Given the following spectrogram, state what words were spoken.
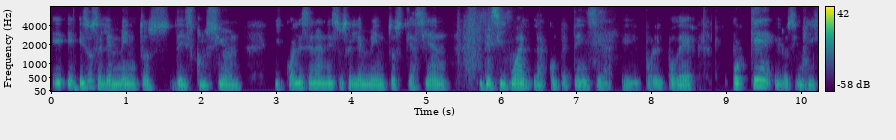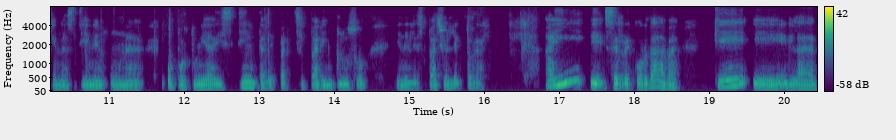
e, esos elementos de exclusión y cuáles eran esos elementos que hacían desigual la competencia eh, por el poder. ¿Por qué los indígenas tienen una oportunidad distinta de participar incluso en el espacio electoral? Ahí eh, se recordaba que eh, la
